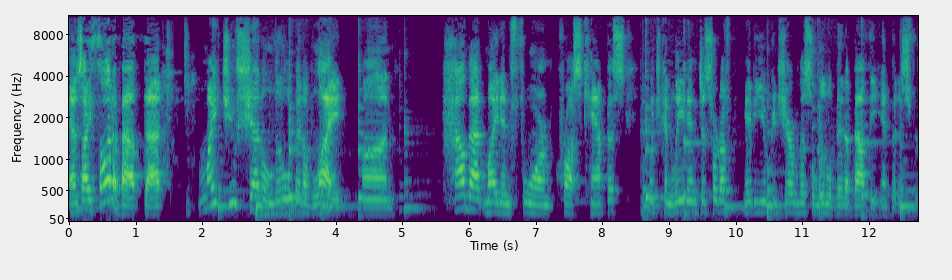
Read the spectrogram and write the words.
as I thought about that, might you shed a little bit of light on how that might inform cross campus, which can lead into sort of maybe you could share with us a little bit about the impetus for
